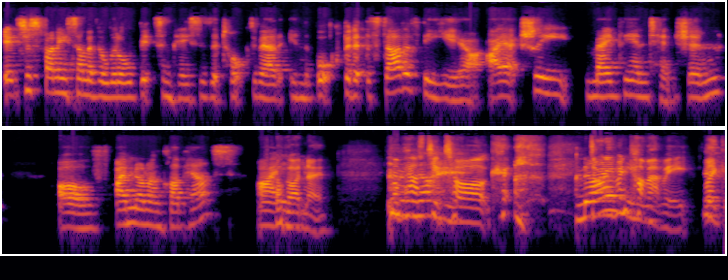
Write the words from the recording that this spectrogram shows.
it's just funny some of the little bits and pieces it talked about in the book. But at the start of the year, I actually made the intention of I'm not on Clubhouse. I, oh God, no. Clubhouse, no. TikTok. No. don't even come at me. Like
